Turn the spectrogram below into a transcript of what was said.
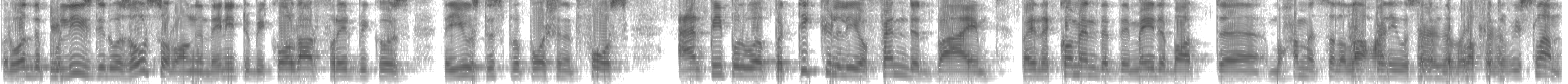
But what the police did was also wrong and they need to be called out for it because they used disproportionate force. And people were particularly offended by, by the comment that they made about uh, Muhammad sallallahu alaihi wasallam, the Prophet of Islam.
